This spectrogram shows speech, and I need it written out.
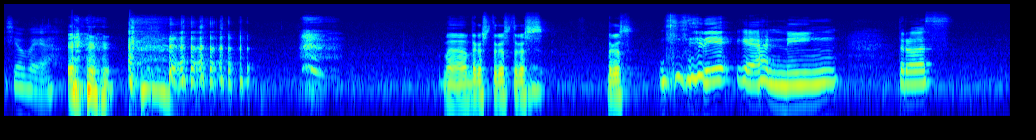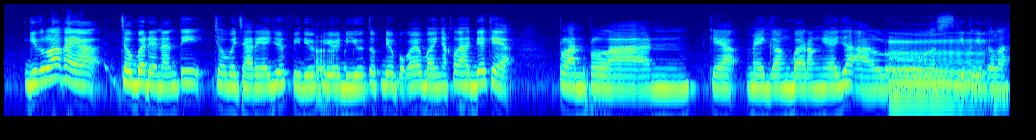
siapa ya? Nah, terus terus terus. Terus. Jadi kayak hening. Terus gitulah kayak coba deh nanti coba cari aja video-video di YouTube dia pokoknya banyak lah dia kayak pelan-pelan kayak megang barangnya aja halus Hmm. gitu gitulah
